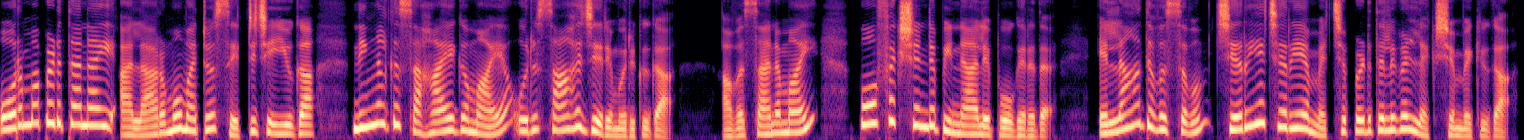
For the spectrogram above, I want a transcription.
ഓർമ്മപ്പെടുത്താനായി അലാറമോ മറ്റോ സെറ്റ് ചെയ്യുക. നിങ്ങൾക്ക് സഹായകമായ ഒരു സാഹചര്യമൊരുക്കുക അവസാനമായി പെർഫെക്ഷന്റെ പിന്നാലെ പോകരുത്. എല്ലാ ദിവസവും ചെറിയ ചെറിയ മെച്ചപ്പെടുത്തലുകൾ ലക്ഷ്യം വെക്കുക.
